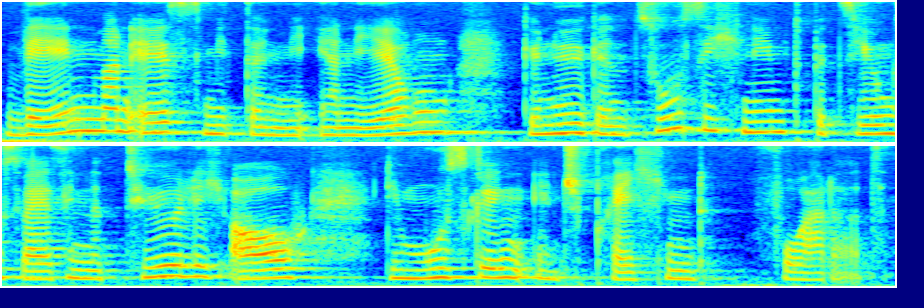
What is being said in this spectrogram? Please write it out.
wenn man es mit der Ernährung genügend zu sich nimmt, beziehungsweise natürlich auch die Muskeln entsprechend fordert.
